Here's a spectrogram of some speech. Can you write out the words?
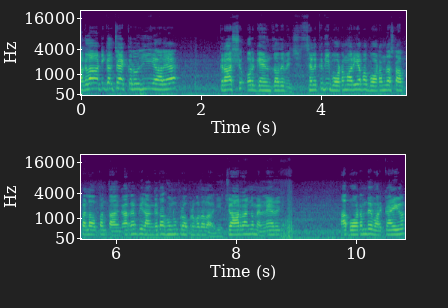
ਅਗਲਾ ਆਰਟੀਕਲ ਚੈੱਕ ਕਰੋ ਜੀ, ਆ ਰਿਹਾ ਕ੍ਰਸ਼ ਔਰਗੈਂਜ਼ਾ ਦੇ ਵਿੱਚ। ਸਿਲਕ ਦੀ ਬਾਟਮ ਆ ਰਹੀ ਆ ਆਪਾਂ ਬਾਟਮ ਦਾ ਸਟਾਫ ਪਹਿਲਾਂ ਓਪਨ ਤਾਂ ਕਰ ਰਹੇ ਹਾਂ, ਵੀ ਰੰਗ ਦਾ ਤੁਹਾਨੂੰ ਪ੍ਰੋਪਰ ਪਤਾ ਲੱਗ ਜੇ ਚਾਰ ਰੰਗ ਮਿਲਣੇ ਆ ਇਹਦੇ ਚ। ਆ ਬਾਟਮ ਦੇ ਵਰਕ ਆਏਗਾ।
